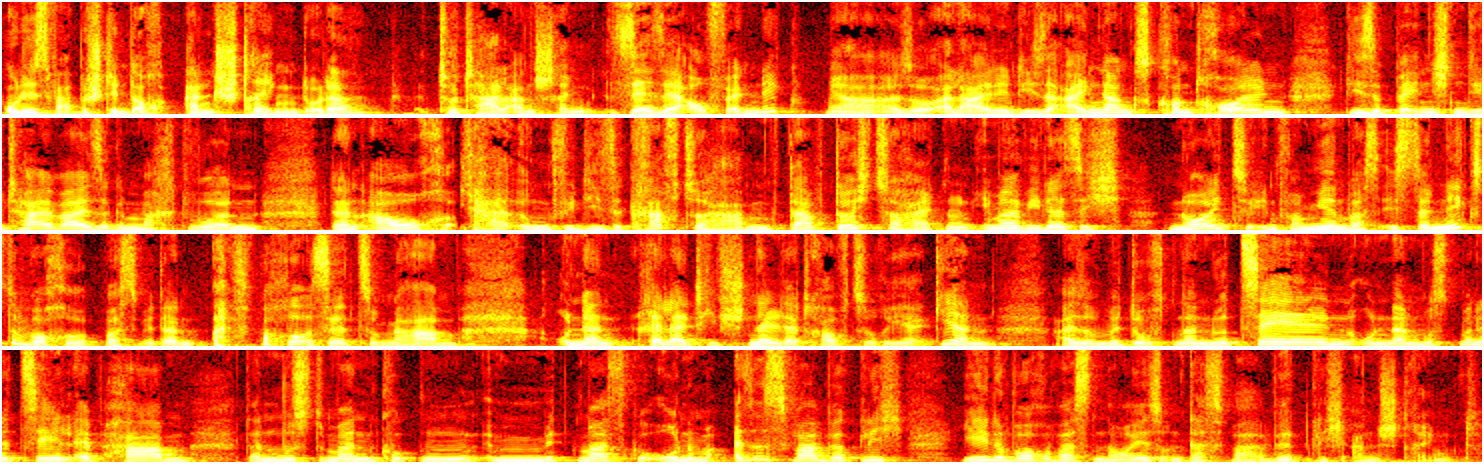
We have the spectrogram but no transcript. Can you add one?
Und es war bestimmt auch anstrengend, oder? Total anstrengend, sehr, sehr aufwendig. Ja, also alleine diese Eingangskontrollen, diese Bändchen, die teilweise gemacht wurden, dann auch, ja, irgendwie diese Kraft zu haben, da durchzuhalten und immer wieder sich neu zu informieren, was ist denn nächste Woche, was wir dann als Voraussetzung haben und dann relativ schnell darauf zu reagieren. Also wir durften dann nur zählen und dann musste man eine Zähl-App haben, dann musste man gucken mit Maske, ohne. Also es war wirklich jede Woche was Neues und das war wirklich anstrengend.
